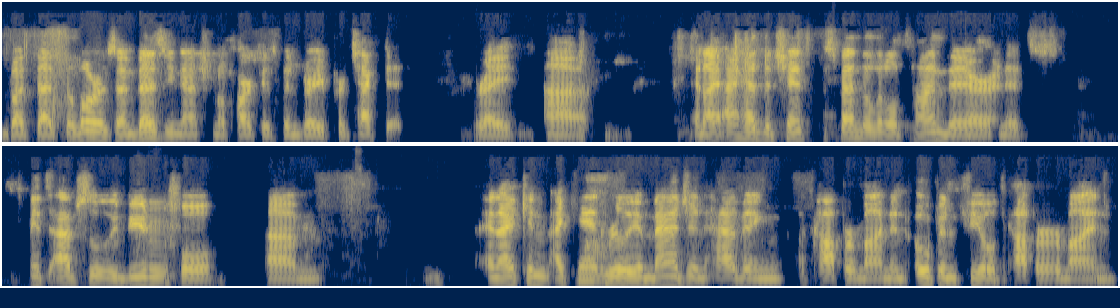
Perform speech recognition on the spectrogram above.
but that the lower Zambezi National Park has been very protected, right? Uh, and I, I, had the chance to spend a little time there, and it's it's absolutely beautiful. Um, and I can I can't really imagine having a copper mine, an open field copper mine,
